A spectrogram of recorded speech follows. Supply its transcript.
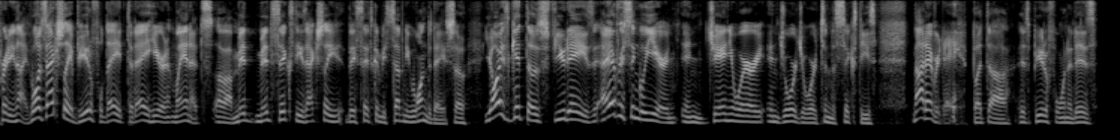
Pretty nice. Well, it's actually a beautiful day today here in Atlanta. It's uh, mid mid 60s. Actually, they say it's going to be 71 today. So you always get those few days every single year in, in January in Georgia where it's in the 60s. Not every day, but uh, it's beautiful when it is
